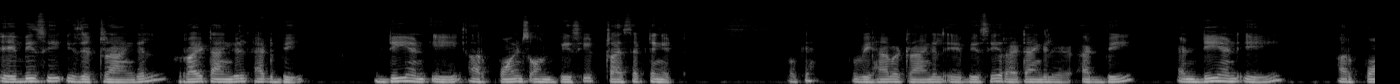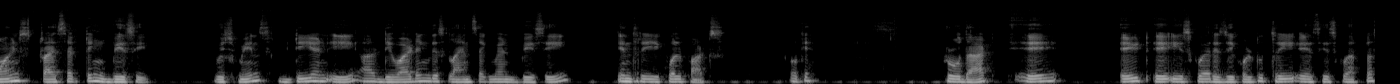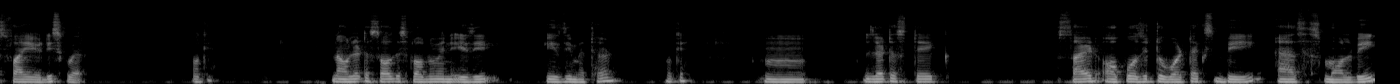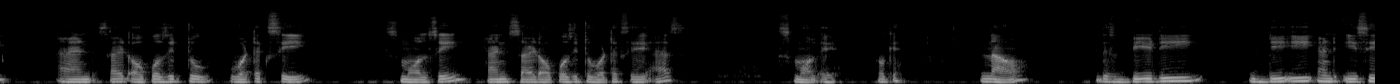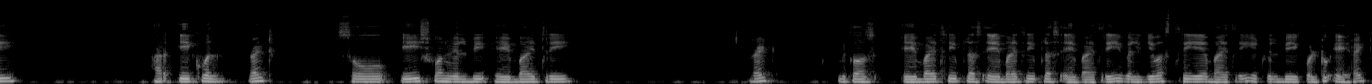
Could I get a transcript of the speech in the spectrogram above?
ABC is a triangle right angled at B. D and E are points on BC trisecting it. Okay, we have a triangle ABC right angle at B and D and E are points trisecting BC which means D and E are dividing this line segment BC in three equal parts. Okay, prove that A 8AE square is equal to 3AC square plus 5AD square. Okay, now let us solve this problem in easy easy method. Okay, hmm, let us take side opposite to vertex B as small b and side opposite to vertex C small c and side opposite to vertex A as small a okay now this BD DE and EC are equal right so each one will be a by 3 right? Because a by 3 plus a by 3 plus a by 3 will give us 3a by 3 it will be equal to a right?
